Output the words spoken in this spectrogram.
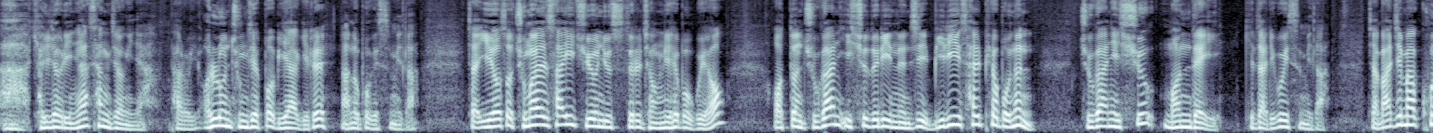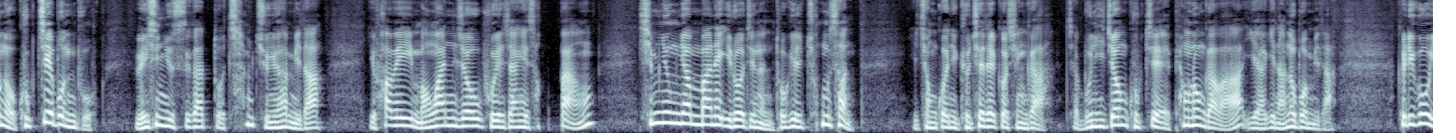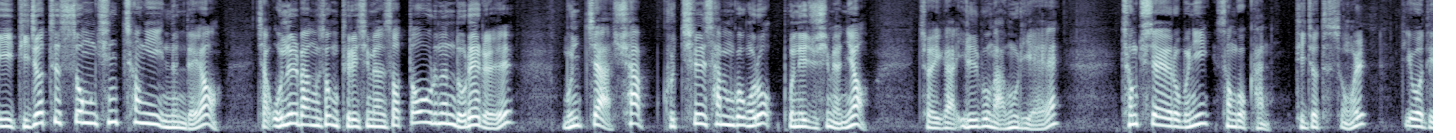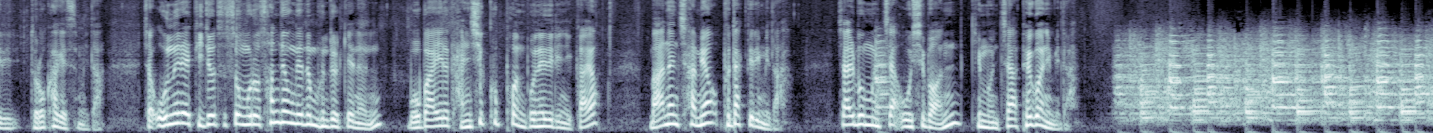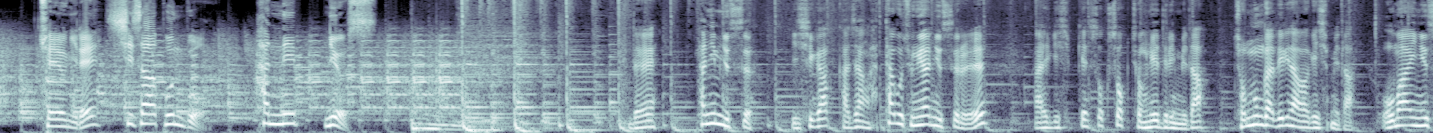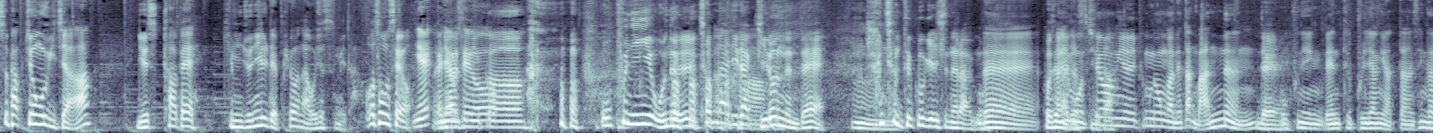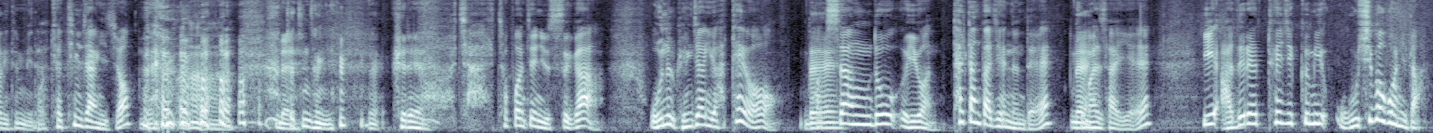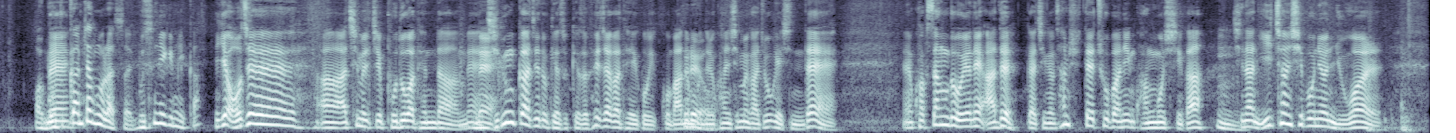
아, 결렬이냐 상정이냐. 바로 이 언론중재법 이야기를 나눠보겠습니다. 자, 이어서 주말 사이 주요 뉴스들을 정리해 보고요. 어떤 주간 이슈들이 있는지 미리 살펴보는 주간 이슈 먼데이 기다리고 있습니다. 자, 마지막 코너 국제본부. 외신 뉴스가 또 참 중요합니다. 이 화웨이 멍완저우 부회장의 석방 16년 만에 이루어지는 독일 총선 이 정권이 교체될 것인가? 자, 문희정 국제 평론가와 이야기 나눠봅니다. 그리고 이 디저트송 신청이 있는데요. 자, 오늘 방송 들으시면서 떠오르는 노래를 문자 샵 9730으로 보내주시면요. 저희가 일부 마무리에 청취자 여러분이 선곡한 디저트송을 띄워드리도록 하겠습니다. 자, 오늘의 디저트송으로 선정되는 분들께는 모바일 간식 쿠폰 보내드리니까요. 많은 참여 부탁드립니다. 짧은 문자 50원, 긴 문자 100원입니다. 최영일의 시사본부 한입뉴스. 네, 한입뉴스. 이 시각 가장 핫하고 중요한 뉴스를 알기 쉽게 쏙쏙 정리해드립니다. 전문가들이 나와 계십니다. 오마이뉴스 박정우 기자, 뉴스탑의 김준일 대표 나오셨습니다. 어서 오세요. 예, 안녕하세요. 오프닝이 오늘 첫날이라 아. 길었는데 음. 한참 듣고 계시느라고. 네. 고생하셨습니다. 뭐 최영일 평론가에 딱 맞는 네. 오프닝 멘트 분량이었다는 생각이 듭니다. 어, 최 팀장이죠. 네. 아, 네. 최 팀장님. 네. 그래요. 자, 첫 번째 뉴스가 오늘 굉장히 핫해요. 네. 박상도 의원 탈당까지 했는데 네. 주말 사이에 이 아들의 퇴직금이 50억 원이다. 어, 모두 네. 깜짝 놀랐어요. 무슨 얘기입니까? 이게 어제 아, 아침 일찍 보도가 된 다음에 네. 지금까지도 계속해서 회자가 되고 있고 많은 그래요. 분들이 관심을 가지고 계신데 예, 곽상도 의원의 아들, 그러니까 지금 30대 초반인 광모 씨가 음. 지난 2015년 6월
